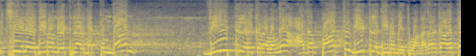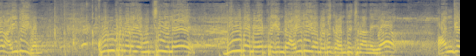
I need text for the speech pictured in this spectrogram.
உச்சியிலே தீபம் ஏற்றினால் மட்டும்தான் வீட்டில் இருக்கிறவங்க அதை பார்த்து வீட்டில் தீபம் ஏற்றுவாங்க அதற்காகத்தான் ஐதீகம். குன்றினுடைய உச்சியிலே தீபம் ஏற்றுகின்ற ஐதீகம் எதுக்கு வந்துச்சுனாங்க ஐயா? அங்கே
